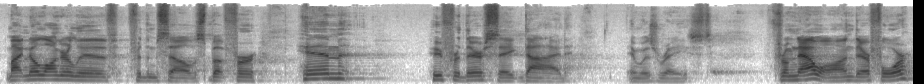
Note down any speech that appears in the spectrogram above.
might no longer live for themselves, but for him who for their sake died and was raised. From now on, therefore,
